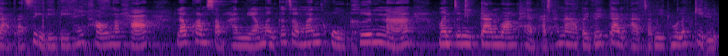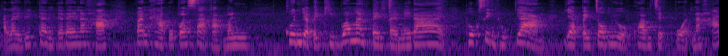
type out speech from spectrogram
กาสและสิ่งดีๆ ให้เขานะคะ แล้วความสัมพันธ์เนี้ยมันก็จะมั่นคงขึ้นนะ มันจะมีการวางแผนพัฒนาไปด้วยกันอาจจะมีธุรกิจหรืออะไรด้วยกันก็ได้นะคะ ปัญหาอุปสรรคอะมันคุณอย่าไปคิดว่ามันเป็นไปไม่ได้ ทุกสิ่งทุกอย่างอย่าไปจมอยู่กับความเจ็บปวดนะคะ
